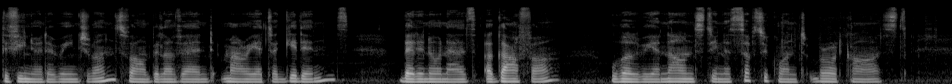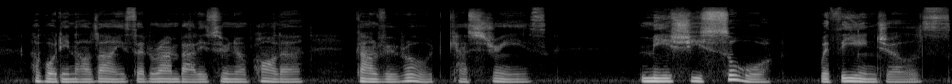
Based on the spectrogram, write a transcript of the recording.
The funeral arrangements for our beloved Marietta Giddings better known as Agatha, will be announced in a subsequent broadcast. Her body now lies at Rambally's Funeral Parlor, Calvary Road, Castries. May she soar with the angels.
